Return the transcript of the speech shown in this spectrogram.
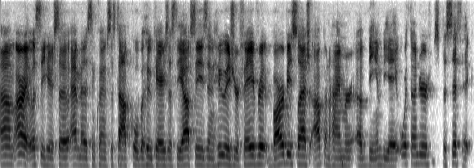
Um, all right, let's see here. So at Medicine Claims is topical, but who cares? It's the off season. Who is your favorite Barbie slash Oppenheimer of the NBA or Thunder specific?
